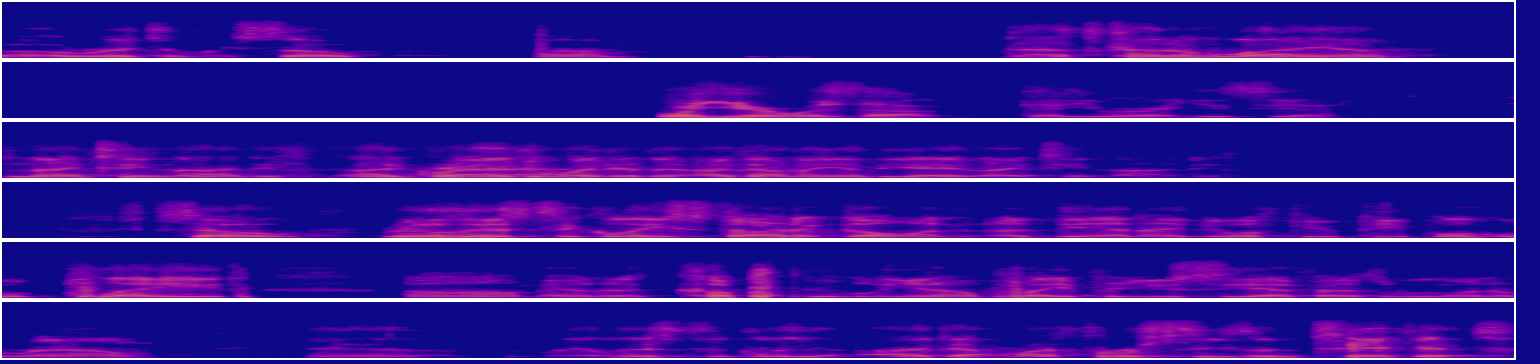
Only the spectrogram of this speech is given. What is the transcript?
uh, originally, so um, that's kind of who I am. What year was that that you were at UCF? 1990. I graduated. I got my MBA in 1990. So realistically, started going then. I knew a few people who played, um, and a couple people, you know, played for UCF as we went around. And realistically, I got my first season tickets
